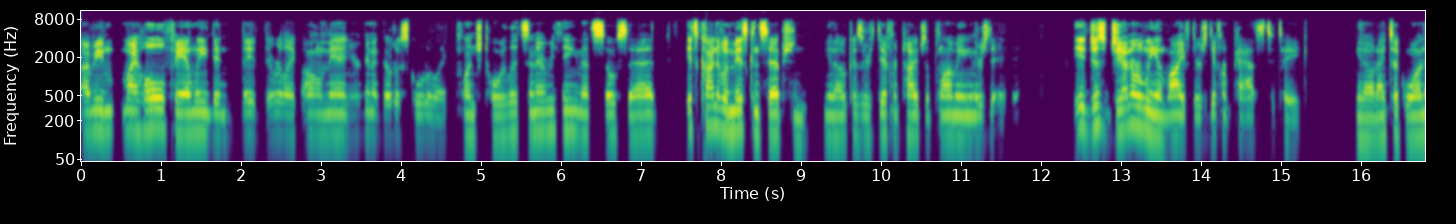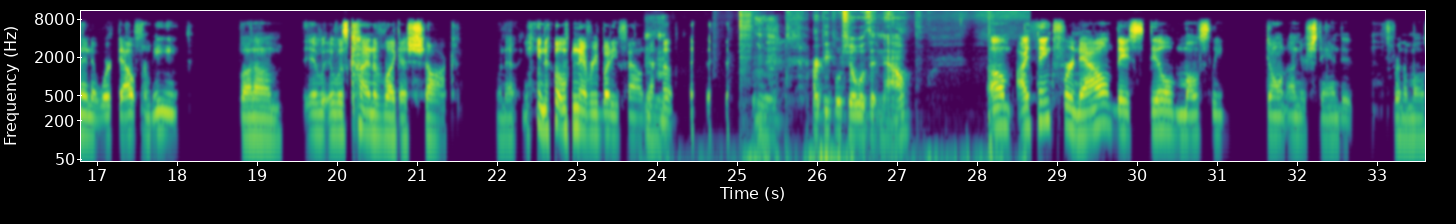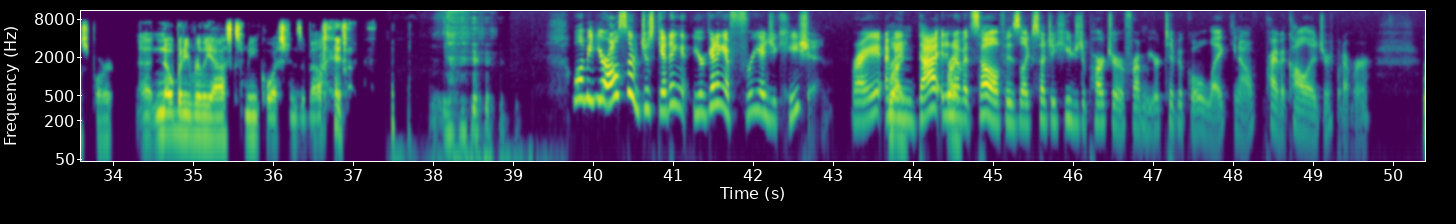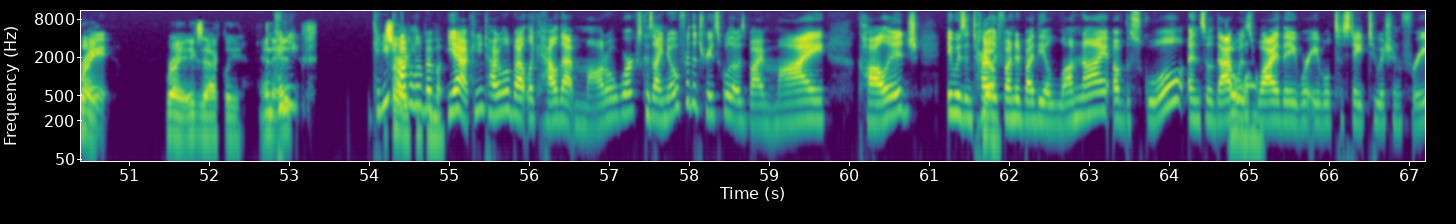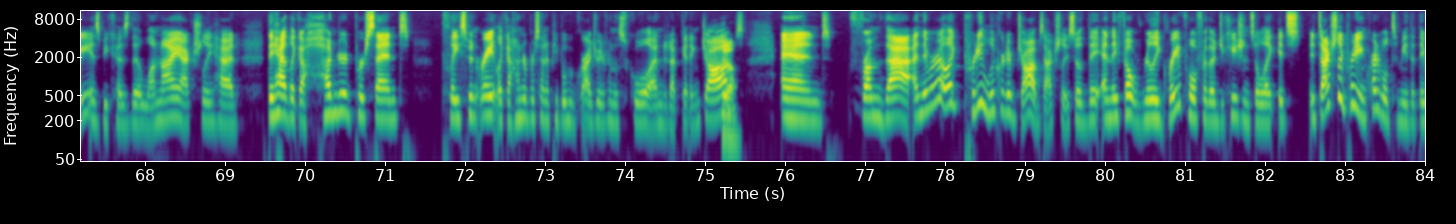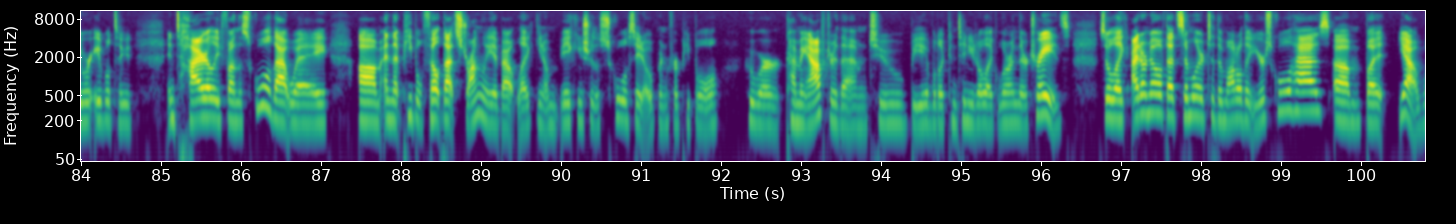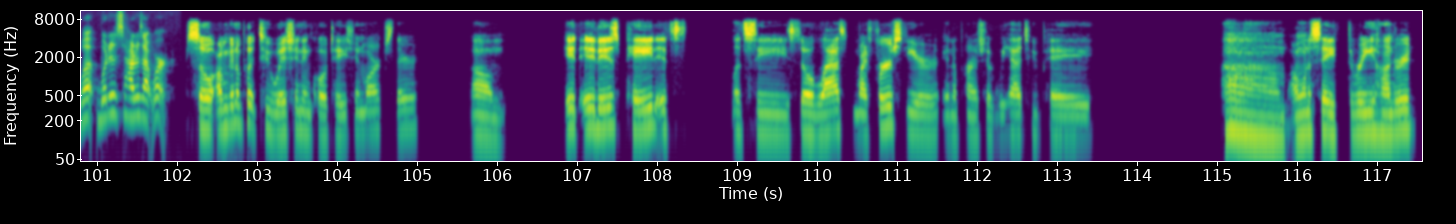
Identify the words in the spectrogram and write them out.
I mean, my whole family didn't. They they were like, "Oh man, you're gonna go to school to like plunge toilets and everything. That's so sad." It's kind of a misconception, you know, because there's different types of plumbing. There's it just generally in life, there's different paths to take, you know. And I took one, and it worked out for me. But um, it it was kind of like a shock when it, you know when everybody found mm-hmm. out. mm-hmm. Are people chill with it now? Um, I think for now they still mostly don't understand it for the most part. Uh, nobody really asks me questions about it. well, I mean, you're also just getting you're getting a free education. Right? I Right. mean, that in and of itself is like such a huge departure from your typical like, you know, private college or whatever. Right, right, exactly. And Can it, you can you Sorry, talk a little bit about yeah, can you talk a little about like how that model works cuz I know for the trade school that was by my college, it was entirely Yeah. funded by the alumni of the school and so that Oh, was wow. why they were able to stay tuition free is because the alumni actually had they had like a 100% placement rate like 100% of people who graduated from the school ended up getting jobs. And from that and they were like pretty lucrative jobs actually. So they and they felt really grateful for their education. So like it's it's actually pretty incredible to me that they were able to entirely fund the school that way um and that people felt that strongly about like you know making sure the school stayed open for people who were coming after them to be able to continue to like learn their trades so like i don't know if that's similar to the model that your school has um but yeah what what is how does that work so I'm gonna put tuition in quotation marks there. Um, it it is paid. It's let's see. So last my first year in apprenticeship, we had to pay. Um, I want to say three hundred.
